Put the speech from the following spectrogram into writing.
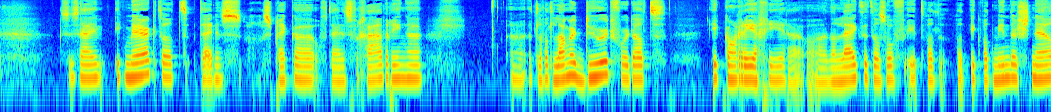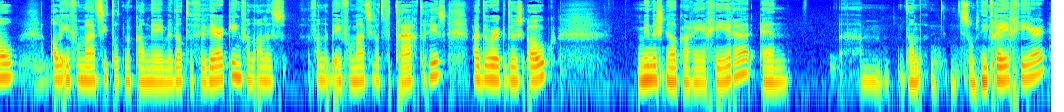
Ze zei: Ik merk dat tijdens gesprekken of tijdens vergaderingen uh, het wat langer duurt voordat ik kan reageren. Uh, dan lijkt het alsof het wat, wat, ik wat minder snel alle informatie tot me kan nemen. Dat de verwerking van alles, van de informatie wat vertraagder is. Waardoor ik dus ook minder snel kan reageren en um, dan soms niet reageer.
